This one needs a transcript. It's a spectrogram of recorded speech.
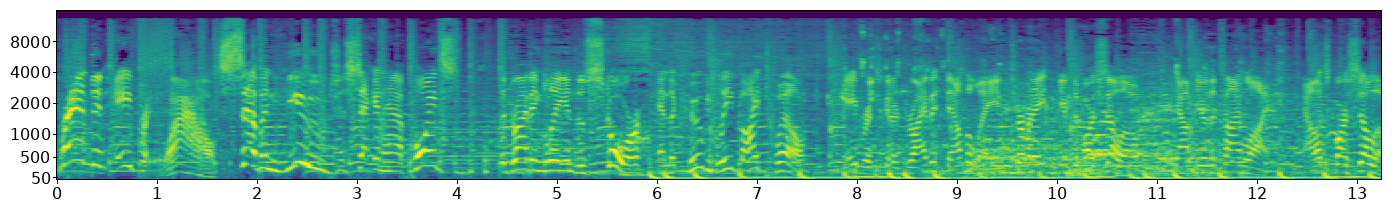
Brandon Averette. Wow. Seven huge second half points. The driving lay in the score, and the Cougs lead by 12. Averette's going to drive it down the lane, terminate, and give to Barcelo out near the timeline. Alex Barcelo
